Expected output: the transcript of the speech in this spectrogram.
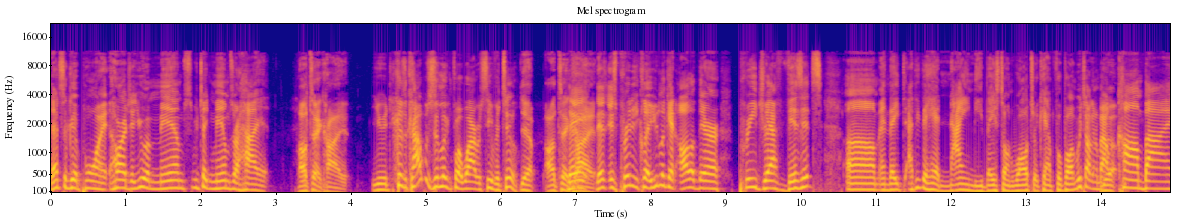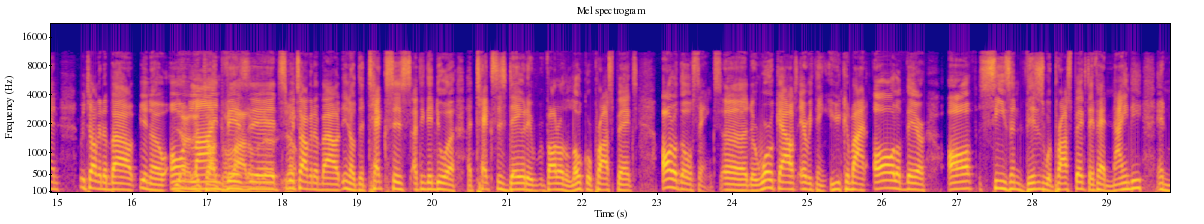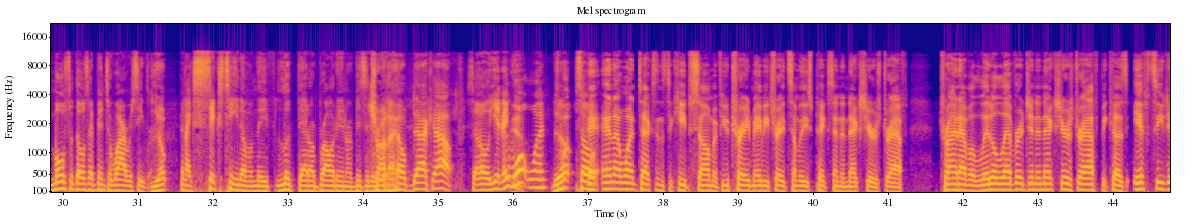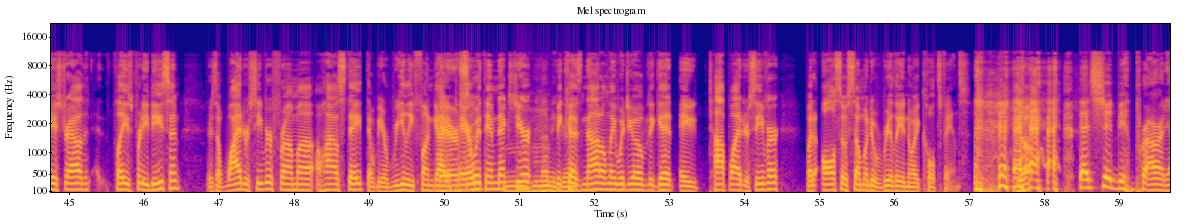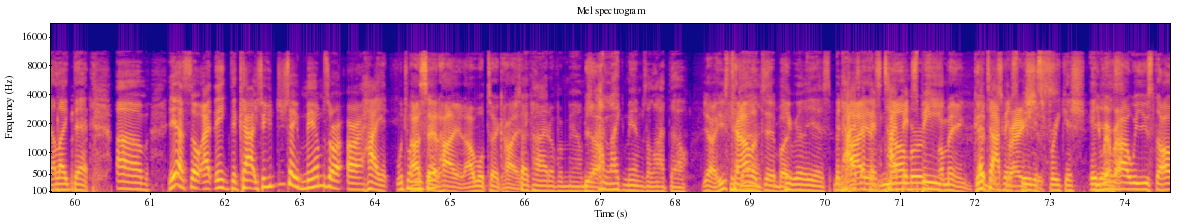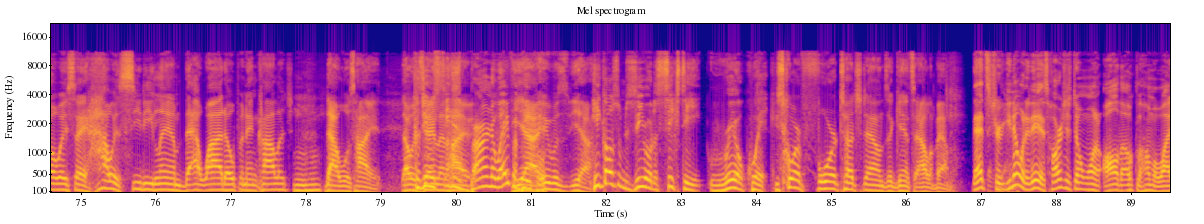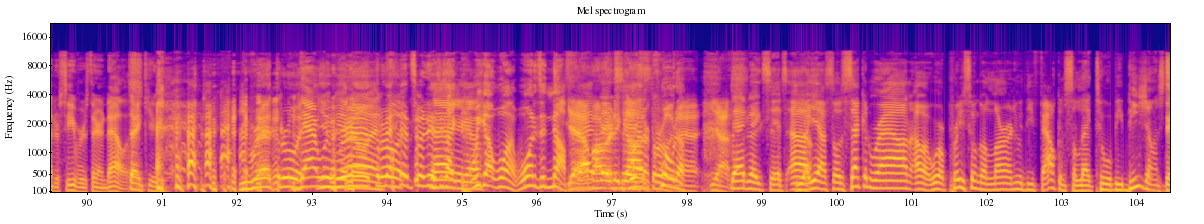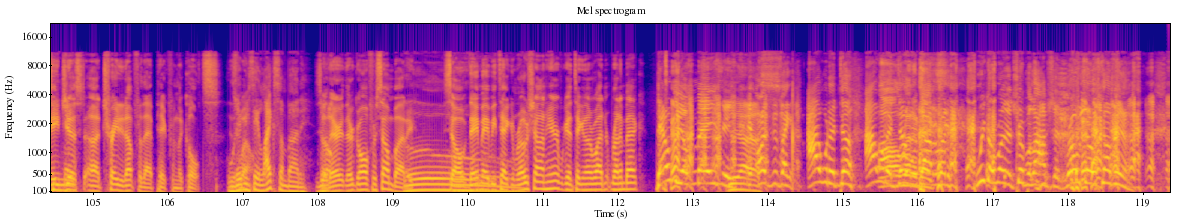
That's a good point. Harj, are you a Mims? You take Mims or Hyatt? I'll take Hyatt. You because the Cowboys are looking for a wide receiver too. Yep, I'll take They, Hyatt. it's pretty clear. You look at all of their pre-draft visits, um, and they I think they had 90 based on Walter Camp football. And we're talking about Yeah. combine. We're talking about you know online talked a lot over there. visits. We're talking about you know the Texas. I think they do a, a Texas day where they involve all the local prospects. All of those things, uh, the workouts, everything. You combine all of their off-season visits with prospects. They've had 90, and most of those have been to wide receiver. Yep. and like 16 of them they've looked at or brought in or visited. Trying with. to help Dak out. So yeah, they want one. Yep. So A- and I want Texans to keep some. If you trade, maybe trade some of these picks into next year's draft. Try and have a little leverage into next year's draft because if CJ Stroud plays pretty decent, there's a wide receiver from uh, Ohio State that would be a really fun guy to pair with him next year That'd be because not only would you be able to get a top wide receiver, but also someone to really annoy Colts fans. Yep. that should be a priority. I like that. Um, yeah, so I think the cow. So you did you say Mims or, or Hyatt? Which one? I you said Hyatt. I will take Hyatt. Take Hyatt over Mims. Yeah. I like Mims a lot though. Yeah, he's He does. talented, but he really is. But got Hyatt's that type and speed. I mean, that goodness type and speed is freakish. It you remember is. how we used to always say, "How is CeeDee Lamb that wide open in college?" Mm-hmm. That was Hyatt. That was because he, was, Jalen he just Hyatt. burned away from yeah, people. he was. Yeah, He goes from zero to sixty real quick. he scored four touchdowns against Alabama. That's true. You know what it is? Hard just don't want all the Oklahoma wide receivers there in Dallas. Thank you. you read through it. That you would be read annoying. through it. That's what it is. There He's you like, go. we got one. One is enough. Yeah, That I've already makes got sense. through Quota. that. Yes. That makes sense. Uh, Yeah. yeah. So the second round, uh, we're pretty soon going to learn who the Falcons select, who will be Bijan's They teammate. just uh, traded up for that pick from the Colts. Ooh, as that well. means they like somebody. So No. they're they're going for somebody. So they may be taking Roschon here. We're going to take another run- running back. That would be amazing. Yes. If Arch is like, I would have done, I would have All done running without running. We gonna run the triple option. Rojo come in,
